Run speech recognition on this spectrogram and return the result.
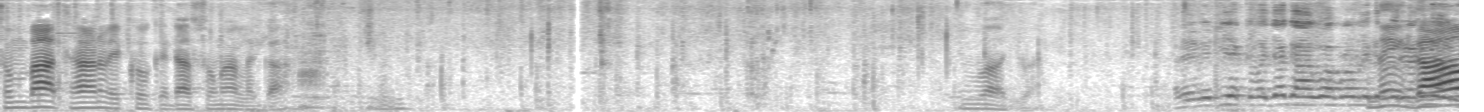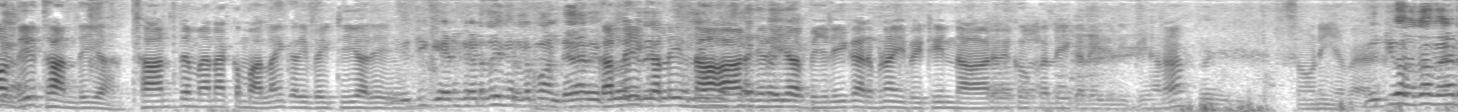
ਸੰਭਾ ਥਾਨ ਵੇਖੋ ਕਿੱਡਾ ਸੋਹਣਾ ਲੱਗਾ। ਵਾਹ ਜੀ ਵਾਹ। ਅਰੇ ਵੀਰ ਜੀ ਇੱਕ ਵਜਾ ਗਾਂ ਕੋ ਆਪਣਾ ਲਿਖ ਨਹੀਂ ਗਾਂ ਹੁੰਦੀ ਥਾਂਦੀ ਆ। ਥਾਂ ਤੇ ਮੈਂ ਨਾ ਕਮਾਲਾਂ ਹੀ ਕਰੀ ਬੈਠੀ ਆ ਰੇ। ਵੀਰ ਜੀ ਗੇਟ ਗੇਟ ਦੇ ਵਿਰਲ ਭਾਂਡਿਆ ਵੇਖੋ ਕੱਲੀ ਕੱਲੀ ਨਾੜ ਜਿਹੜੀ ਆ ਬਿਜਲੀ ਘਰ ਬਣਾਈ ਬੈਠੀ ਨਾੜ ਵੇਖੋ ਕੱਲੀ ਕੱਲੀ ਜਿਹੜੀ ਪਈ ਹਨਾ। ਸੋਹਣੀ ਆ ਵੈ ਵੀਰ ਜੀ ਉਸਦਾ ਵੈਟ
